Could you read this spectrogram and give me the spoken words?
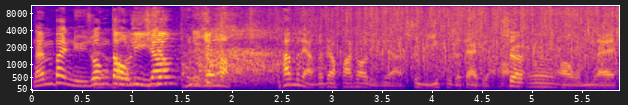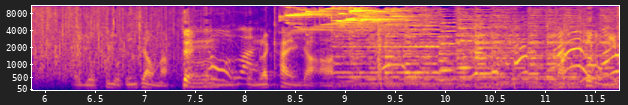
男扮女装到丽江，到丽江嘛。他们两个在花哨里面啊是迷糊的代表啊，是啊，我们来有图有真相嘛。对，我们来看一下啊，看各种迷惑，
